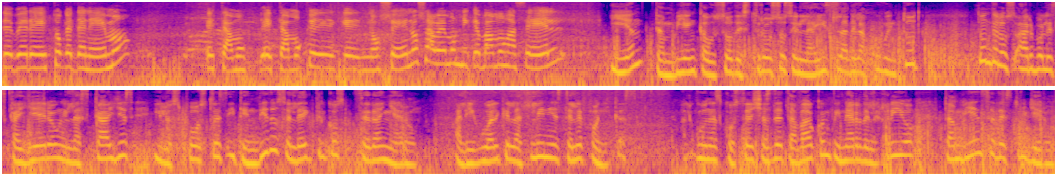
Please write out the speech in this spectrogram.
de ver esto que tenemos Estamos, estamos que, que no sé, no sabemos ni qué vamos a hacer. Ian también causó destrozos en la isla de la juventud, donde los árboles cayeron en las calles y los postes y tendidos eléctricos se dañaron, al igual que las líneas telefónicas. Algunas cosechas de tabaco en Pinar del Río también se destruyeron.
